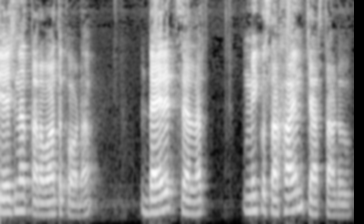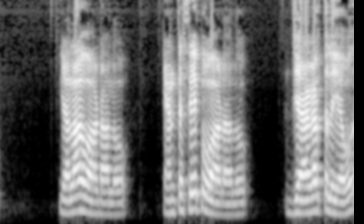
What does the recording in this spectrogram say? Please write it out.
చేసిన తర్వాత కూడా డైరెక్ట్ సెల్లర్ మీకు సహాయం చేస్తాడు. ఎలా వాడాలో ఎంతసేపు వాడాలో జాగ్రత్తలు ఏవో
